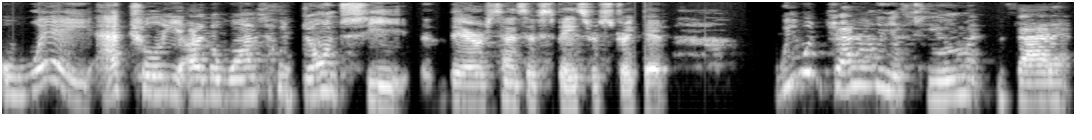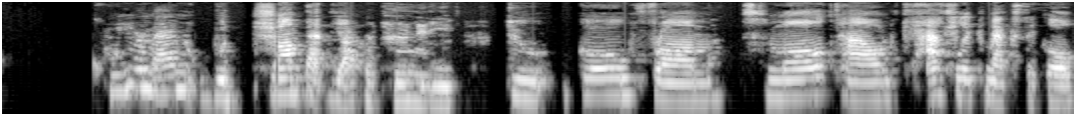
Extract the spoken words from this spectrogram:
way actually are the ones who don't see their sense of space restricted. we would generally assume that queer men would jump at the opportunity to go from small town Catholic Mexico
